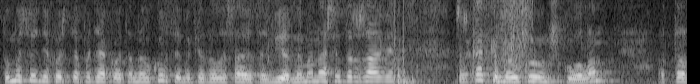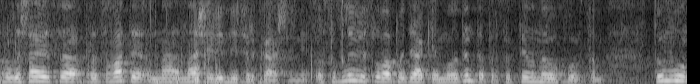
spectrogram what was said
Тому сьогодні хочеться подякувати науковцям, які залишаються вірними нашій державі, черкаським науковим школам та залишаються працювати на нашій рідній Черкащині. Особливі слова подяки молодим та перспективним науковцям. Тому,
